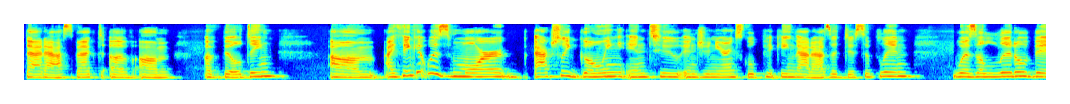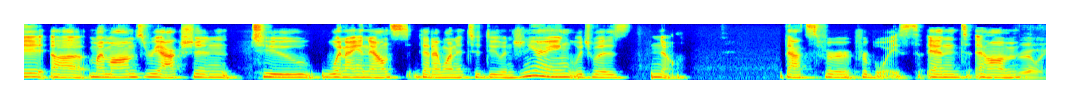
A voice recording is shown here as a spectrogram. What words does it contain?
that aspect of, um, of building. Um, I think it was more actually going into engineering school, picking that as a discipline was a little bit uh, my mom's reaction to when I announced that I wanted to do engineering, which was no, that's for for boys. And um, really,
